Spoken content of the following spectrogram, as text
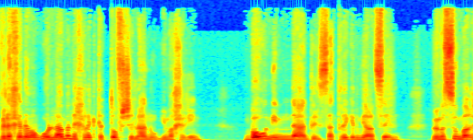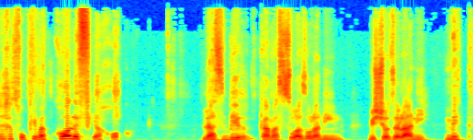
ולכן הם אמרו, למה נחלק את הטוב שלנו עם אחרים? בואו נמנע דריסת רגל מארצנו. והם עשו מערכת חוקים, הכל לפי החוק. להסביר כמה אסור לעזור לעניים, מי שעוזר לעני מת.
